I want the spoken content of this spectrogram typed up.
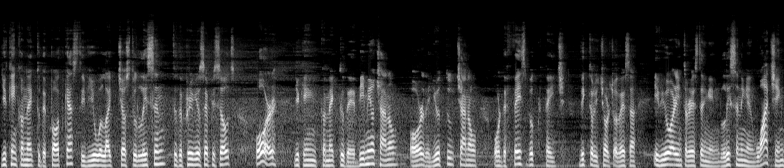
you can connect to the podcast if you would like just to listen to the previous episodes, or you can connect to the Vimeo channel or the YouTube channel or the Facebook page, Victory Church Odessa, if you are interested in listening and watching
